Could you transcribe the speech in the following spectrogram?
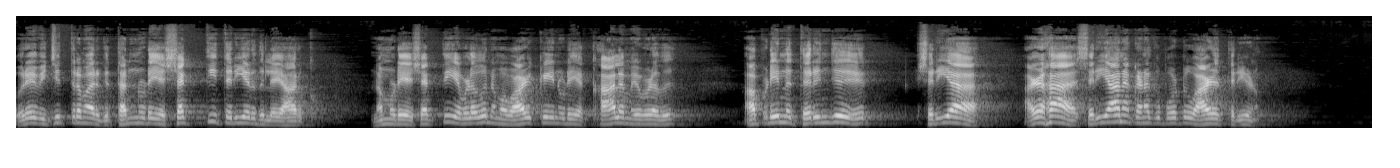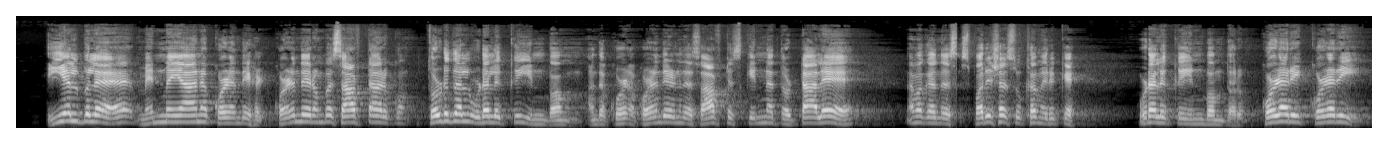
ஒரே விசித்திரமாக இருக்குது தன்னுடைய சக்தி தெரியறதில்லை யாருக்கும். நம்முடைய சக்தி எவ்வளவு நம்ம வாழ்க்கையினுடைய காலம் எவ்வளவு அப்படின்னு தெரிஞ்சு சரியாக அழகாக சரியான கணக்கு போட்டு வாழ தெரியணும். இயல்பில் மென்மையான குழந்தைகள். குழந்தை ரொம்ப சாஃப்டாக இருக்கும். தொடுதல் உடலுக்கு இன்பம். அந்த குழந்தைகள் இந்த சாஃப்ட் ஸ்கின்னை தொட்டாலே நமக்கு அந்த ஸ்பரிச சுகம் இருக்கே. உடலுக்கு இன்பம் தரும். குழறி குழறி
